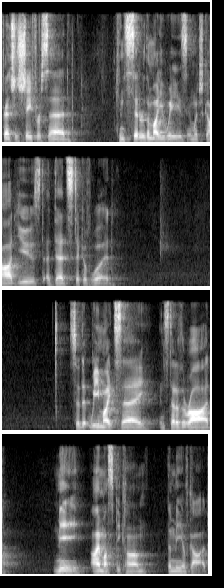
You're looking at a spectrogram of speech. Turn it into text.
Francis Schaeffer said, consider the mighty ways in which God used a dead stick of wood so that we might say, instead of the rod, me, I must become the me of God.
